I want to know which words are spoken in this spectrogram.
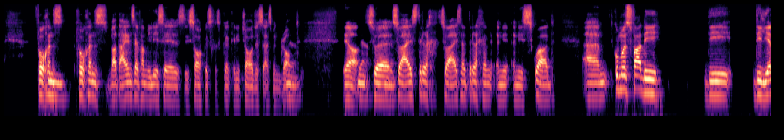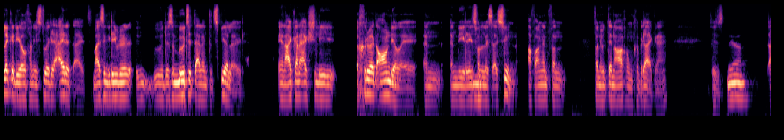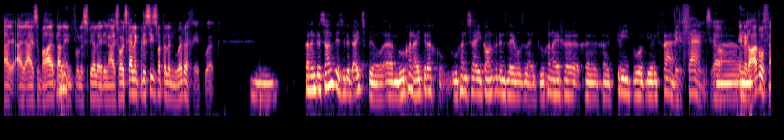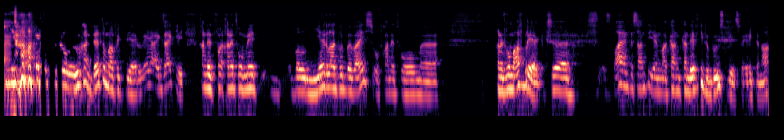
volgens hmm. volgens wat hy en sy familie sê is die saak is geskik en die charges has been dropped. Ja, ja, ja so ja. so hy is terug, so hy is nou terug in in die, in die squad. Ehm um, kom ons vat die die die lelike deel van die storie uit dit uit. Mason Greenwood is 'n multi talented speler en hy kan actually 'n groot aandeel hê in in die res van hulle seisoen afhangend van van hoe ten Hag hom gebruik, né? So ja. Hy hy hy is 'n baie talentvolle speler en hy is waarskynlik presies wat hulle nodig het ook. Hmm gaan interessant wees hoe dit uitspeel. Ehm um, hoe gaan hy terugkom? Hoe gaan sy confidence levels lyk? Hoe gaan hy ge ge getreat word deur die fans? Die fans, ja. Um, en rival fans. Ja, bedoel, hoe gaan dit hom affekteer? Ja, exactly. Gaan dit gaan dit vir hom net wil meer laat bewys of gaan dit vir hom uh gaan dit vir hom afbreek? So is baie interessant hier, maar kan kan definitief 'n boost wees vir Erik ten Hag.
